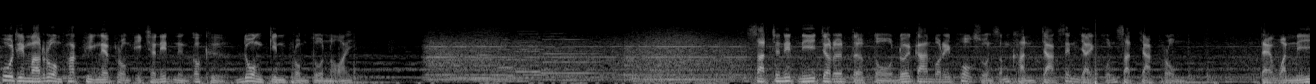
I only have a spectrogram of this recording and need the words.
ผู้ที่มาร่วมพักพิงในพรมอีกชนิดหนึ่งก็คือ ด้วงกินพรมตัวน้อย สัตว์ชนิดนี้เจริญเติบโตโดยการบริโภคส่วนสำคัญจากเส้นใยขนสัตว์จากพรม แต่วันนี้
